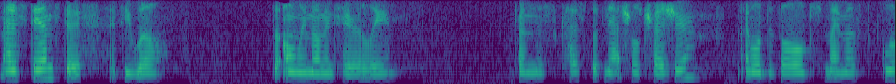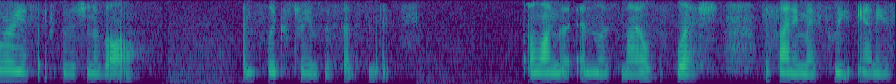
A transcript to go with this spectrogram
at a standstill, if you will, but only momentarily. From this cusp of natural treasure, I will divulge my most glorious exposition of all, and slick streams of substance along the endless miles of flesh, defining my sweet Annie's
